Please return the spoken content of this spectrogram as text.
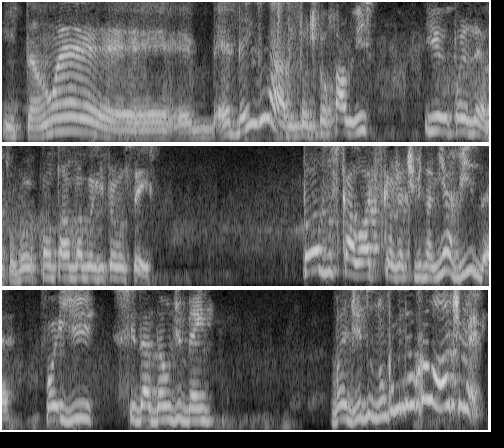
Então é, é, é bem zoado. Então, tipo, eu falo isso. E, eu, por exemplo, vou contar um bagulho aqui pra vocês. Todos os calotes que eu já tive na minha vida foi de cidadão de bem. Bandido nunca me deu calote, velho.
